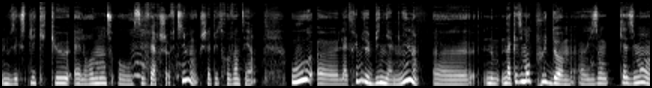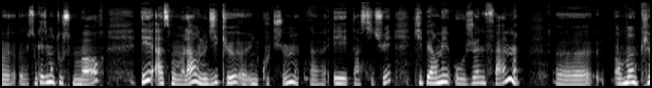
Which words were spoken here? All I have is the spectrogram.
nous expliquent qu'elle remonte au Sefer Shoftim, au chapitre 21, où la tribu de Binyamin n'a quasiment plus d'hommes. ils ont sont quasiment tous morts. Et à ce moment-là, on nous dit qu'une coutume est instituée qui permet aux jeunes femmes en manque,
